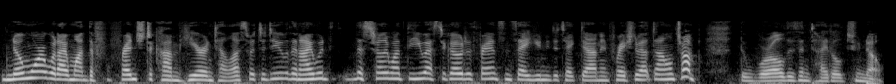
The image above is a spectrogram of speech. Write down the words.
no more would I want the French to come here and tell us what to do than I would necessarily want the U.S. to go to France and say, you need to take down information about Donald Trump. The world is entitled to know.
